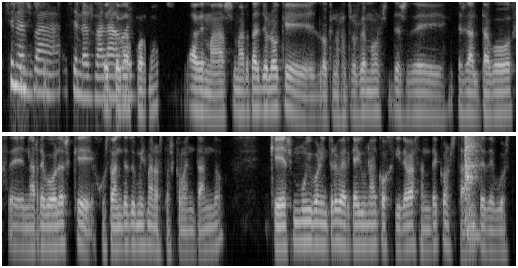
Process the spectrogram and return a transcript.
se nos va, se nos va la. De todas formas, además, Marta, yo lo que, lo que nosotros vemos desde, desde altavoz en Arrebol es que justamente tú misma lo estás comentando, que es muy bonito ver que hay una acogida bastante constante de vuestra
